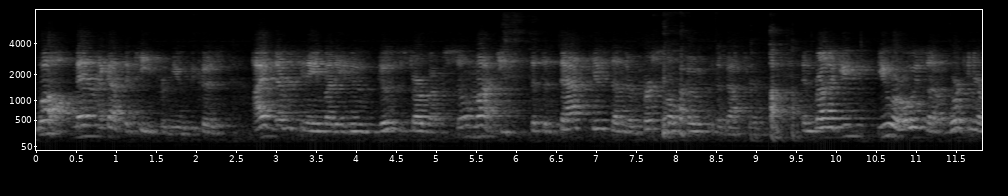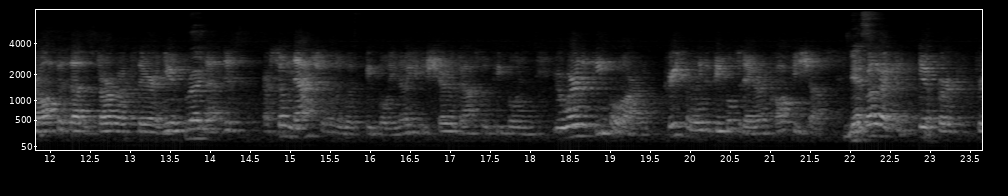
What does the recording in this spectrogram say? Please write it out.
Well, man, I got the key from you because I've never seen anybody who goes to Starbucks so much that the staff gives them their personal code for the bathroom. And brother, you you are always uh, working your office out of Starbucks there, and you Right. uh, just are so naturally with people. You know, you just share the gospel with people, and you're where the people are. Increasingly, the people today are in coffee shops. Yes. Brother, I thank you for for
